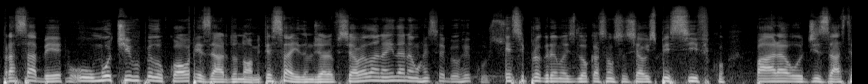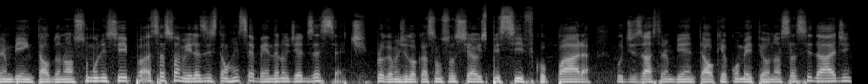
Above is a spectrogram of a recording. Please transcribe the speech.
para saber o motivo pelo qual, apesar do nome ter saído no Diário Oficial, ela ainda não recebeu o recurso. Esse programa de locação social específico para o desastre ambiental do nosso município, essas famílias estão recebendo no dia 17. Programa de locação social específico para o desastre ambiental que acometeu nossa cidade,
